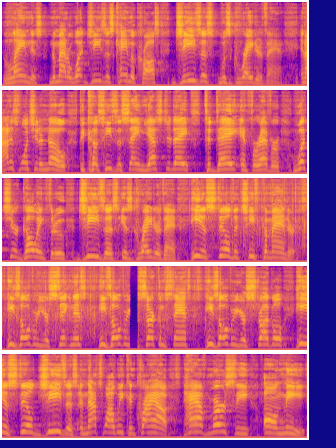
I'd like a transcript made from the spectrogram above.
lameness, no matter what Jesus came across, Jesus was greater than. And I just want you to know because he's the same yesterday, today, and forever, what you're going through, Jesus is greater than. He is still the chief commander. He's over your sickness, He's over your circumstance, He's over your struggle. He is still Jesus. And that's why we can cry out, Have mercy on me.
